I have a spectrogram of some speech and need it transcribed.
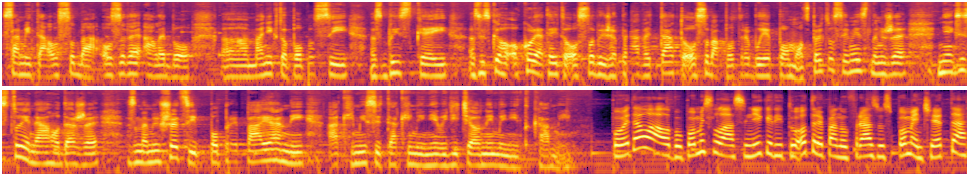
sa mi tá osoba ozve alebo uh, ma niekto poposí z, blízkej, z blízkeho okolia tejto osoby, že práve táto osoba potrebuje pomoc. Preto si myslím, že neexistuje náhoda, že sme my všetci poprepájani akými si takými neviditeľnými nitkami. Povedala alebo pomyslela si niekedy tú otrepanú frázu spomeň čerta?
